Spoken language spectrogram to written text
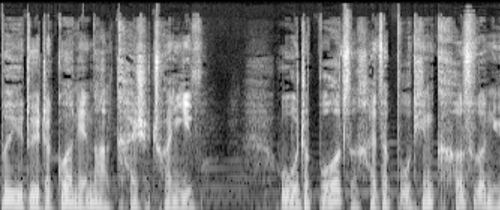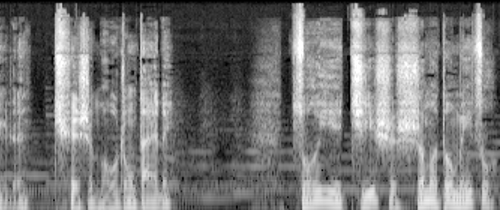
背对着关莲娜开始穿衣服，捂着脖子还在不停咳嗽的女人却是眸中带泪。昨夜即使什么都没做，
